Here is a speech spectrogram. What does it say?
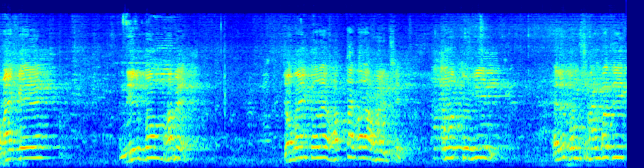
ওনাকে নির্মমভাবে জবাই করে হত্যা করা হয়েছে। গুরুত্বহীন এরকম সাংবাদিক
